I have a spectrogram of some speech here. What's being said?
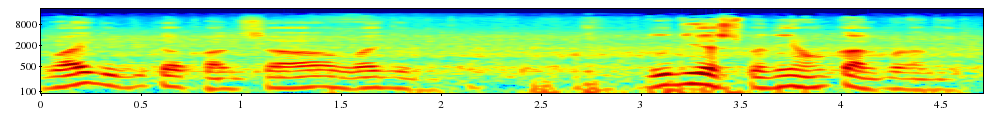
ਵਾਹਿਗੁਰੂ ਜੀ ਕਾ ਖਾਲਸਾ, ਵਾਹਿਗੁਰੂ ਦੂਜੀ ਅਸ਼ਟਪਦੀ, ਹੁਣ ਕੱਲ ਪੜਾਂਗੇ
